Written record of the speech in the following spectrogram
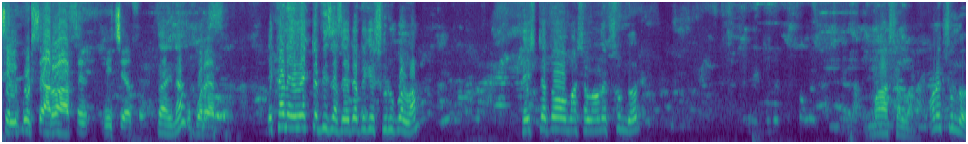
সেল করছে আরও আছে নিচে আছে তাই না? উপরে আছে। এখানে এই একটা পিস আছে এটা থেকে শুরু করলাম। ফেসটা তো মাশাআল্লাহ অনেক সুন্দর। মাশাআল্লাহ অনেক সুন্দর।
